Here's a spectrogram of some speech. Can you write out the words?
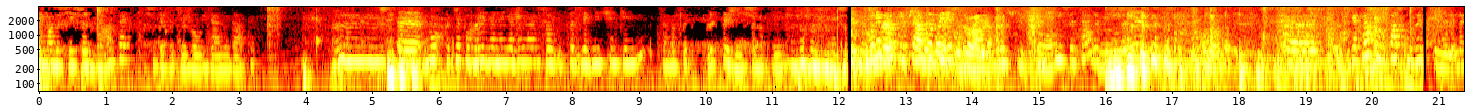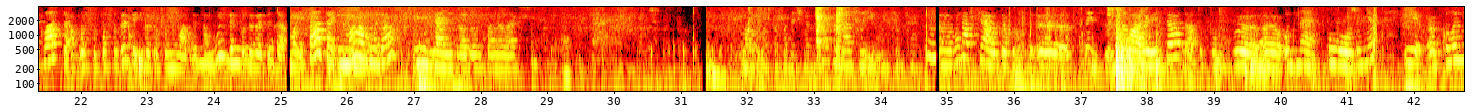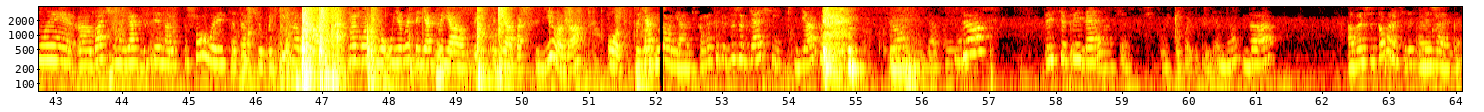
Ти можеш їй щось дати. Що ти хотів би Ульяні дати? Е, ну, таке погризене, я думаю, що це для дівчинки ні. Треба щось престижніше на твій. Вони просто сядуть перестроїти. Зручніше сядуть і. Е, Якраз у випадку з не, не класти, а просто посадити і запропонувати там мультик, подивитися. І тата, і маму, да? і Ульяні зразу стане легше. І устілки. Е, Вона вся отак от е, сидить, завалюється, да, тобто в е, одне положення. І коли ми бачимо, як дитина розташовується, там, чи батьків на руках, ми можемо уявити, як би я, я так сиділа, да, от, то як би Яночка, ми тобі дуже вдячні. Дякую. Все, Дякую. Да. Ти ще прийдеш? Да. А ви з Житомира чи десь приїжджаєте?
